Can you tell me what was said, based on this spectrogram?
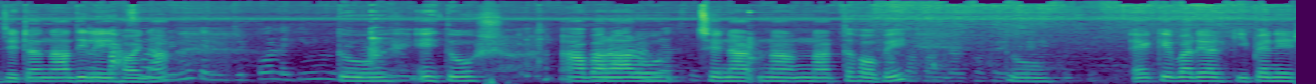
যেটা না দিলেই হয় না। তো এই তো আবার আরও হচ্ছে নাড়- নাড়- নাড়তে হবে। তো একেবারে আর কি প্যানের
